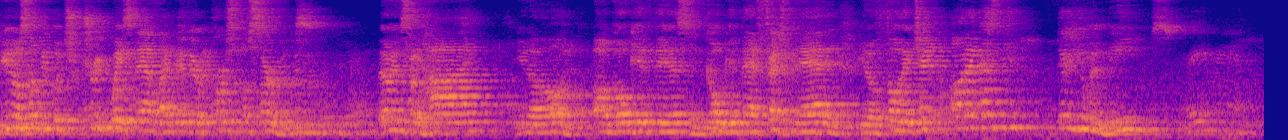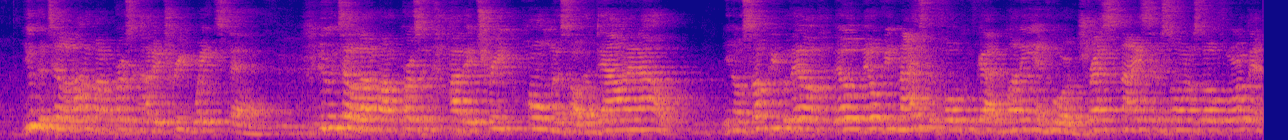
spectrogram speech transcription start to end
You know, some people treat wait staff like they're their personal servants. They don't even say hi, you know, and oh, go get this and go get that, fetch me that, and you know, throw their change. All that, that's it. they're human beings. Amen. You can tell a lot about a person how they treat wait staff. You can tell a lot about a person how they treat homeless or the down and out. You know, some people they'll they'll they'll be nice to folk who've got money and who are dressed nice and so on and so forth and,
